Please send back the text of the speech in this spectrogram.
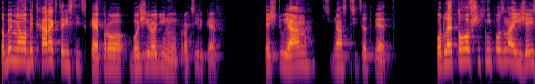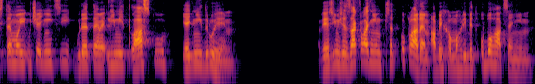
Co by mělo být charakteristické pro Boží rodinu, pro církev? Přečtu Jan 13.35. Podle toho všichni poznají, že jste moji učedníci, budete-li mít lásku jední druhým. Věřím, že základním předpokladem, abychom mohli být obohacením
